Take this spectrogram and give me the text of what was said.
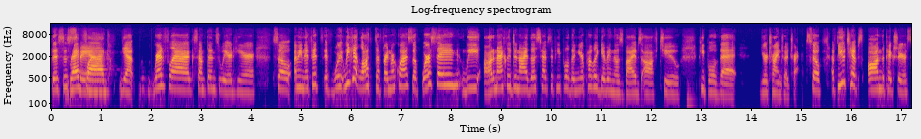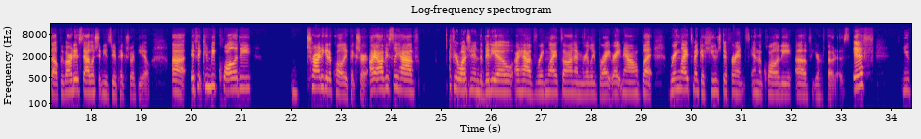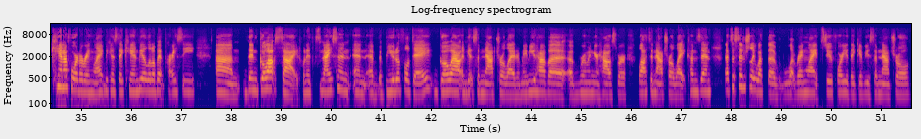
this is red spam. flag. Yep, red flag. Something's weird here. So, I mean, if it's if we we get lots of friend requests, so if we're saying we automatically deny those types of people, then you're probably giving those vibes off to people that you're trying to attract. So, a few tips on the picture yourself. We've already established it needs to be a picture of you. Uh, if it can be quality, try to get a quality picture. I obviously have if you're watching in the video, I have ring lights on. I'm really bright right now, but ring lights make a huge difference in the quality of your photos. If you can't afford a ring light because they can be a little bit pricey, um, then go outside when it's nice and, and a, beautiful day. Go out and get some natural light, or maybe you have a, a room in your house where lots of natural light comes in. That's essentially what the ring lights do for you. They give you some natural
